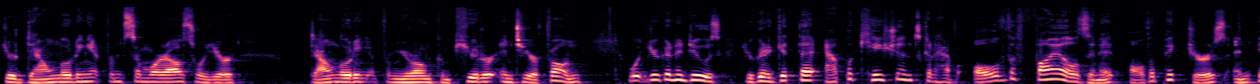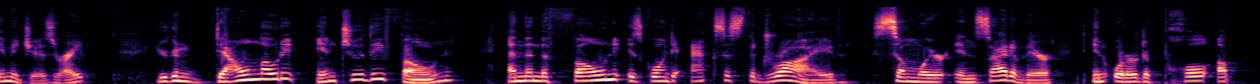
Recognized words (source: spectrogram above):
you're downloading it from somewhere else, or you're downloading it from your own computer into your phone, what you're going to do is you're going to get that application. It's going to have all the files in it, all the pictures and images, right? You're going to download it into the phone, and then the phone is going to access the drive somewhere inside of there in order to pull up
